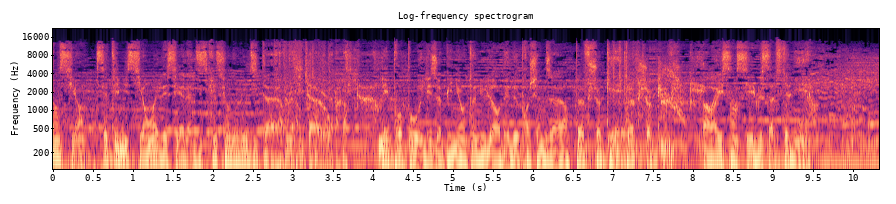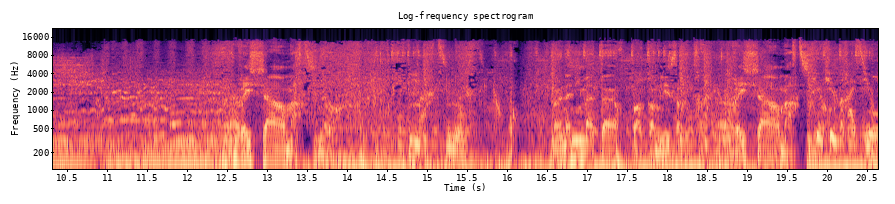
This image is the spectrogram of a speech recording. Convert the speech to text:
Attention, cette émission est laissée à la discrétion de l'auditeur. Les propos et les opinions tenues lors des deux prochaines heures peuvent choquer. Peuvent choquer. Oreilles sensibles s'abstenir. Richard Martineau. Martino. Un animateur pas comme les autres. Richard Martineau. Cube Radio.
